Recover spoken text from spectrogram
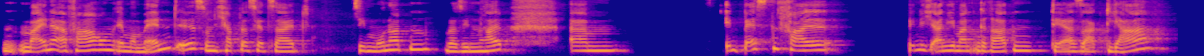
meine Erfahrung im Moment ist, und ich habe das jetzt seit sieben Monaten oder siebeneinhalb, ähm, im besten Fall bin ich an jemanden geraten, der sagt, ja,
